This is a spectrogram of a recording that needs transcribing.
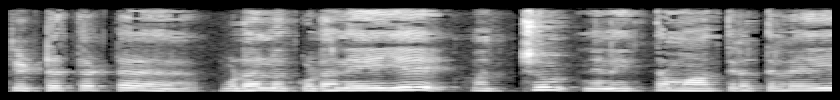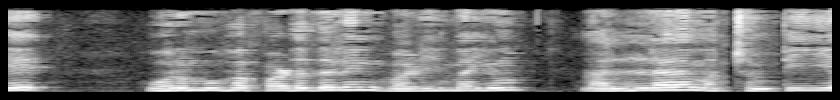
கிட்டத்தட்ட உடனுக்குடனேயே மற்றும் நினைத்த மாத்திரத்திலேயே ஒருமுகப்படுதலின் வலிமையும் நல்ல மற்றும் தீய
